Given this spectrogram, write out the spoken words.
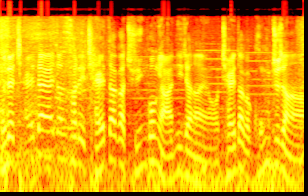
근데 젤다의 전설이 젤다가 주인공이 아니잖아요. 젤다가 공주잖아.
